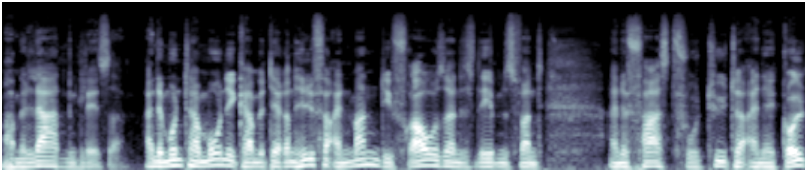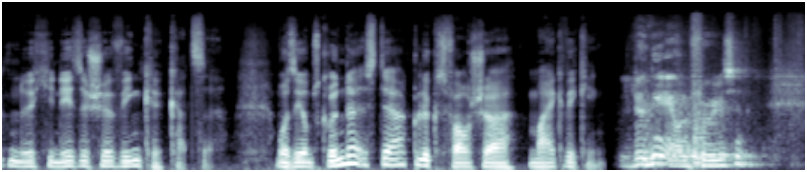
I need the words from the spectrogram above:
Marmeladengläser, eine Mundharmonika, mit deren Hilfe ein Mann die Frau seines Lebens fand, eine Fastfood-Tüte, eine goldene chinesische Winkekatze. Museumsgründer ist der Glücksforscher Mike Wicking. En følelse. Øh,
